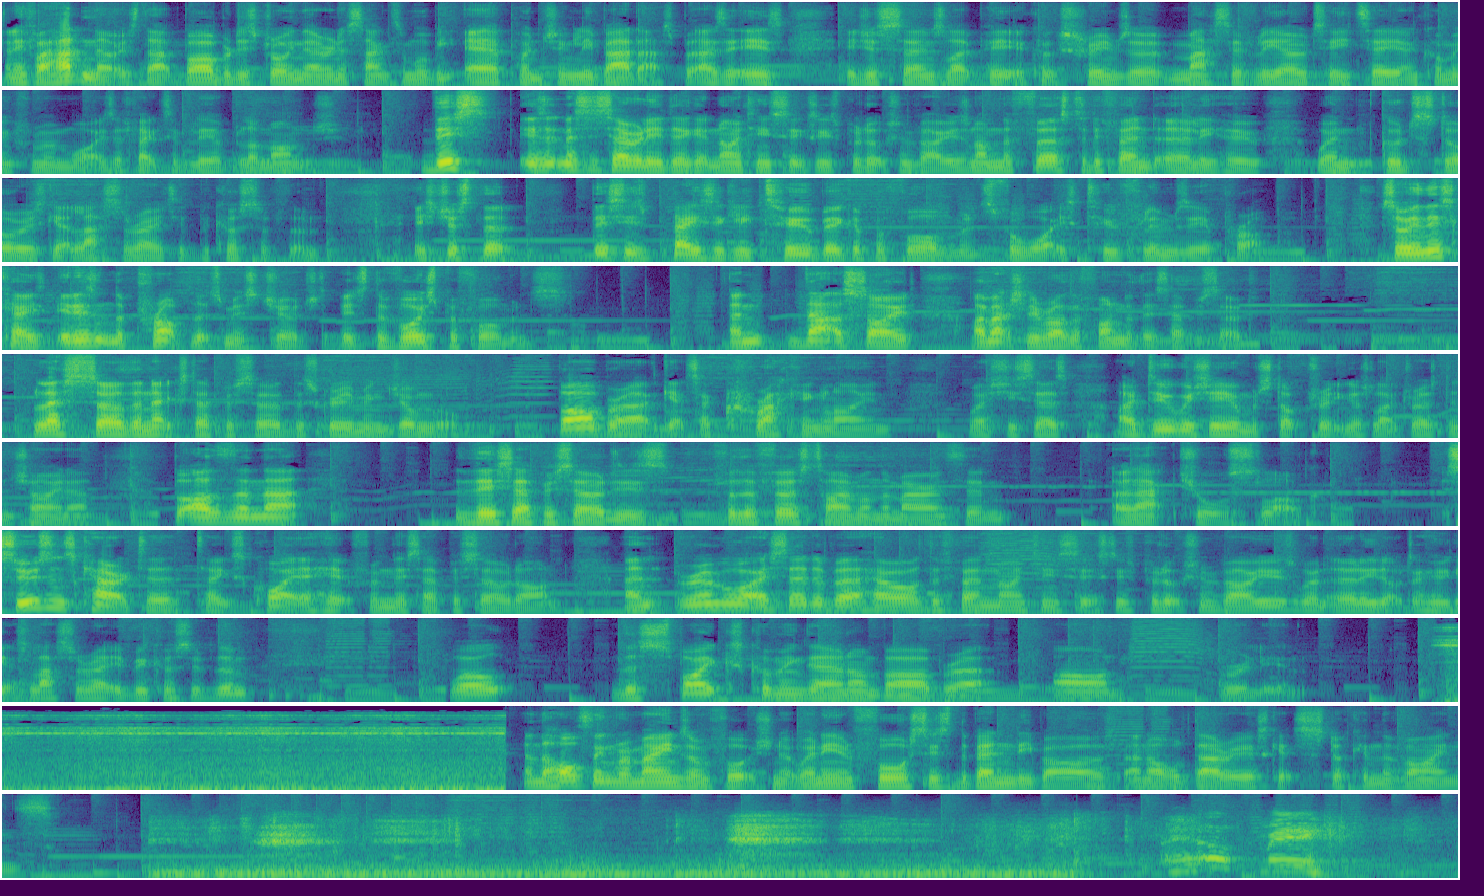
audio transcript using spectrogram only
And if I hadn't noticed that, Barbara destroying their inner sanctum will be air-punchingly badass, but as it is, it just sounds like Peter Cook's screams are massively OTT and coming from what is effectively a blancmange. This isn't necessarily a dig at 1960s production values, and I'm the first to defend early Who when good stories get lacerated because of them. It's just that this is basically too big a performance for what is too flimsy a prop. So in this case, it isn't the prop that's misjudged, it's the voice performance. And that aside, I'm actually rather fond of this episode. Less so the next episode, The Screaming Jungle. Barbara gets a cracking line where she says, I do wish Ian would stop treating us like Dresden China. But other than that, this episode is, for the first time on the marathon, an actual slog. Susan's character takes quite a hit from this episode on. And remember what I said about how I'll defend 1960s production values when early Doctor Who gets lacerated because of them? Well, the spikes coming down on Barbara aren't brilliant. And the whole thing remains unfortunate when Ian forces the bendy bars and old Darrius gets stuck in the vines. Help me!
